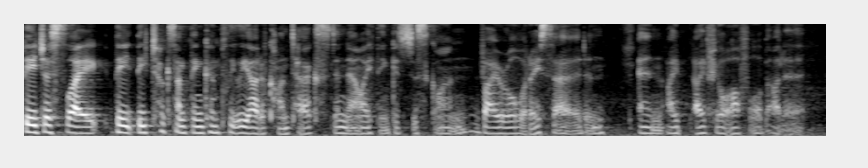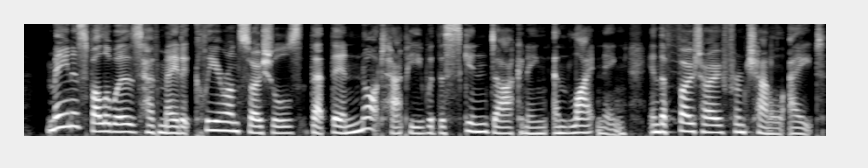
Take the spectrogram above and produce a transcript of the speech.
they just like they, they took something completely out of context and now i think it's just gone viral what i said and and i, I feel awful about it Mina's followers have made it clear on socials that they're not happy with the skin darkening and lightening in the photo from Channel 8.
